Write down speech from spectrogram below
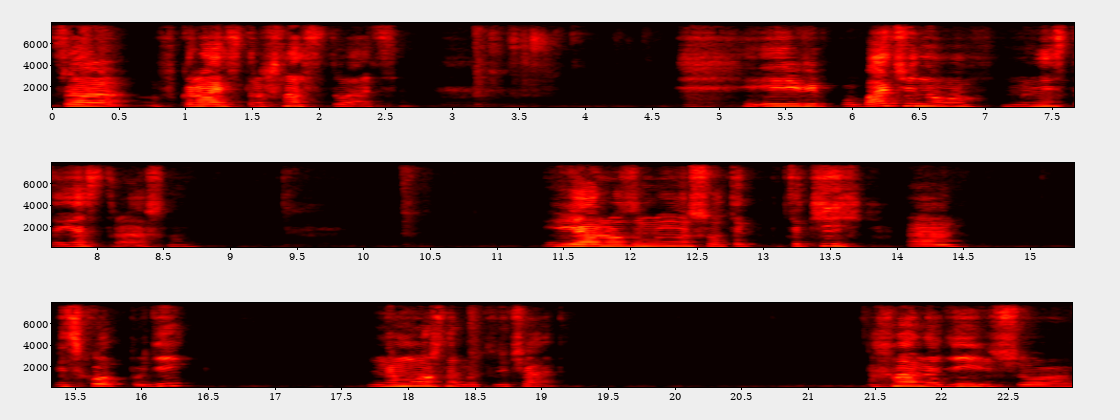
це вкрай страшна ситуація. І від побаченого мені стає страшно. І я розумію, що так, такий е, ісход подій не можна виключати. Але надіюсь, що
